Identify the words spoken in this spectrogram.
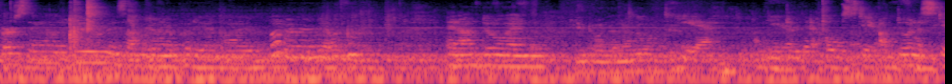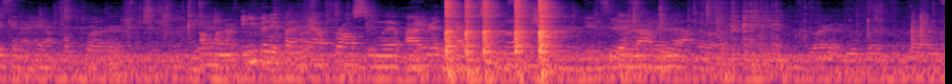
first thing I'm gonna do is I'm gonna put in my butter. And I'm doing another one too? yeah, I'm gonna do that whole stick, I'm doing a stick and a half of butter. I'm gonna, even if I have frosting left, I'd rather have too much than not enough. I gotta go back to Dallas.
